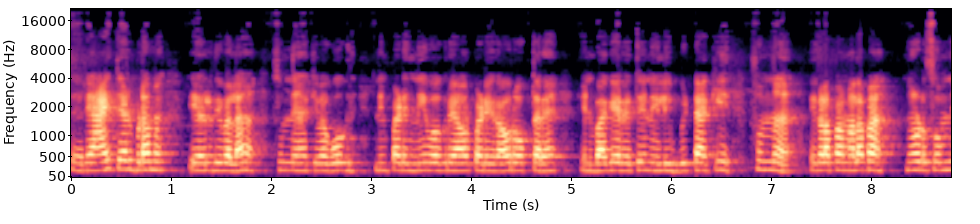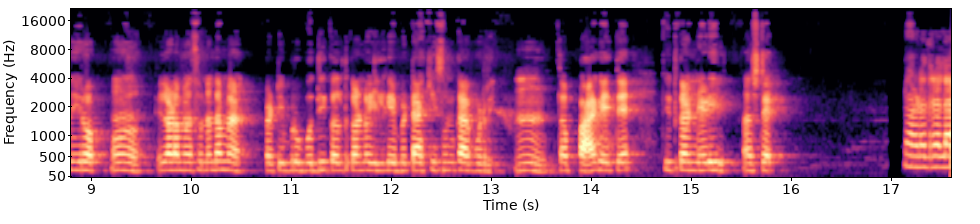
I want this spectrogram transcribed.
ಸರಿ, ಆಯ್ತು ಹೇಳಿ ಬಿಡಮ್ಮ. ಹೇಳ್ದಿವಲ್ಲ ಸುಮ್ಮನೆ ಯಾಕೆ ಇವಾಗ ಹೋಗ್ರಿ? ನಿಮ್ಮ ಪಾಡಿಗೆ ನೀವು ಹೋಗ್ರಿ, ಅವ್ರ ಪಾಡಿಗೆ ಅವ್ರು ಹೋಗ್ತಾರೆ. ಇನ್ನು ಬಗೆಹರಿತಿ ನೀನು ಇಲ್ಲಿಗೆ ಬಿಟ್ಟಾಕಿ. ಸುಮ್ಮನೆ ಈಗಳಪ್ಪ, ಮಲಪ್ಪ, ನೋಡು ಸುಮ್ಮನೆ ಇರೋ. ಹ್ಞೂ ಇಲ್ಲಡಮ್ಮ, ಸುನಂದಮ್ಮ, ಬಟ್ ಇಬ್ಬರು ಬುದ್ಧಿ ಕಲ್ತ್ಕೊಂಡು ಇಲ್ಲಿಗೆ ಬಿಟ್ಟಾಕಿ ಸುಮ್ಕಾಗ್ಬಿಡ್ರಿ. ಹ್ಞೂ ತಪ್ಪಾಗೈತೆ. ತಿದ್ಕೊಂಡು ನಡೀರಿ, ಅಷ್ಟೇ. ನೋಡಿದ್ರಲ್ಲ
